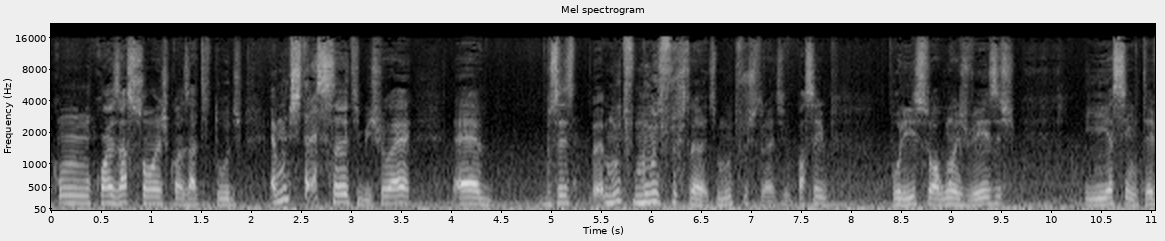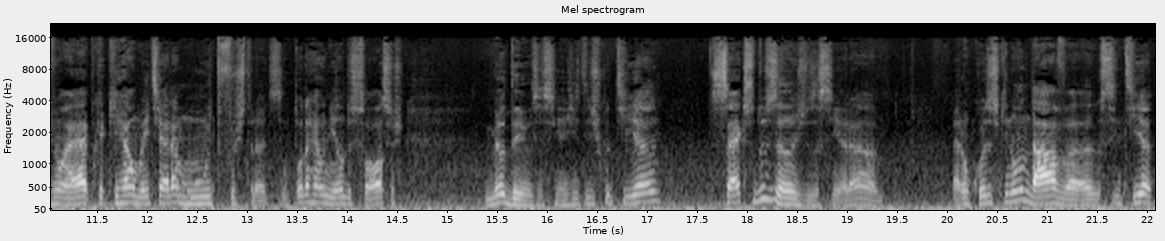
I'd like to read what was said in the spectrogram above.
com, com as ações, com as atitudes. É muito estressante, bicho. É, é, você, é muito, muito frustrante, muito frustrante. Eu passei por isso algumas vezes e assim, teve uma época que realmente era muito frustrante. Assim, toda reunião dos sócios, meu Deus, assim, a gente discutia sexo dos anjos, assim, era eram coisas que não andava, eu sentia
